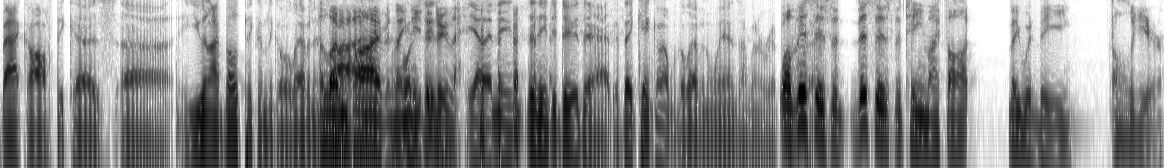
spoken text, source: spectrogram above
back off because uh, you and I both picked them to go 11 and 11 5 5, and they before the need to do that. yeah, they need they need to do that. If they can't come up with 11 wins, I'm going to rip. Well, this that. is the this is the team I thought they would be all year.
